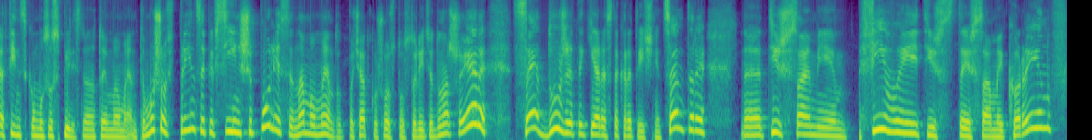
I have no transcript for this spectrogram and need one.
афінському суспільстві на той момент. Тому що, в принципі, всі інші поліси на момент от початку 6 століття до нашої ери це дуже такі аристократичні центри. Е, Ті ж самі Фіви, ті ж той ж самий Коринф.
